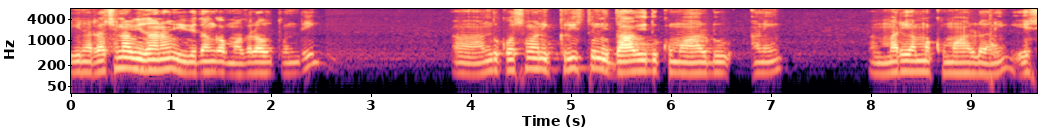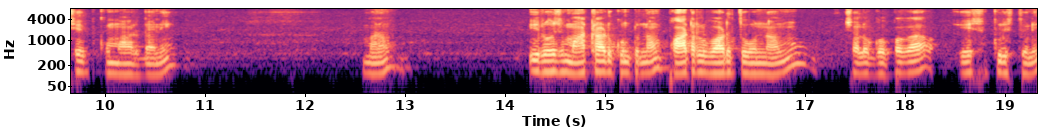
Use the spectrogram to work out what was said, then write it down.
ఈయన రచన విధానం ఈ విధంగా మొదలవుతుంది. అందుకోసమని క్రీస్తుని దావీదు కుమారుడు అని మరియమ్మ కుమారుడు అని ఏసేపు కుమారుడు అని మనం ఈరోజు మాట్లాడుకుంటున్నాం పాటలు పాడుతూ ఉన్నాము చాలా గొప్పగా యేసుక్రీస్తుని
